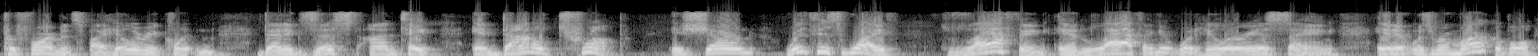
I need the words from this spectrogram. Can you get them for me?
performance by Hillary Clinton that exists on tape. And Donald Trump is shown with his wife laughing and laughing at what Hillary is saying. And it was remarkable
